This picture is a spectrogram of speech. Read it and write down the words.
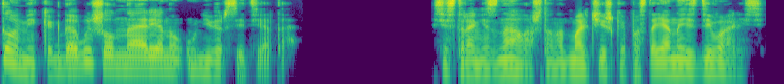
Томми, когда вышел на арену университета? Сестра не знала, что над мальчишкой постоянно издевались.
